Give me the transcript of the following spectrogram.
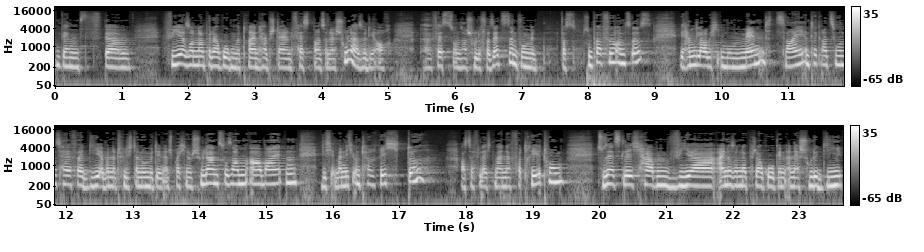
Wir haben ähm, vier Sonderpädagogen mit dreieinhalb Stellen fest bei uns an der Schule, also die auch äh, fest zu unserer Schule versetzt sind, womit was super für uns ist. Wir haben, glaube ich, im Moment zwei Integrationshelfer, die aber natürlich dann nur mit den entsprechenden Schülern zusammenarbeiten, die ich aber nicht unterrichte, außer vielleicht meiner Vertretung. Zusätzlich haben wir eine Sonderpädagogin an der Schule, die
